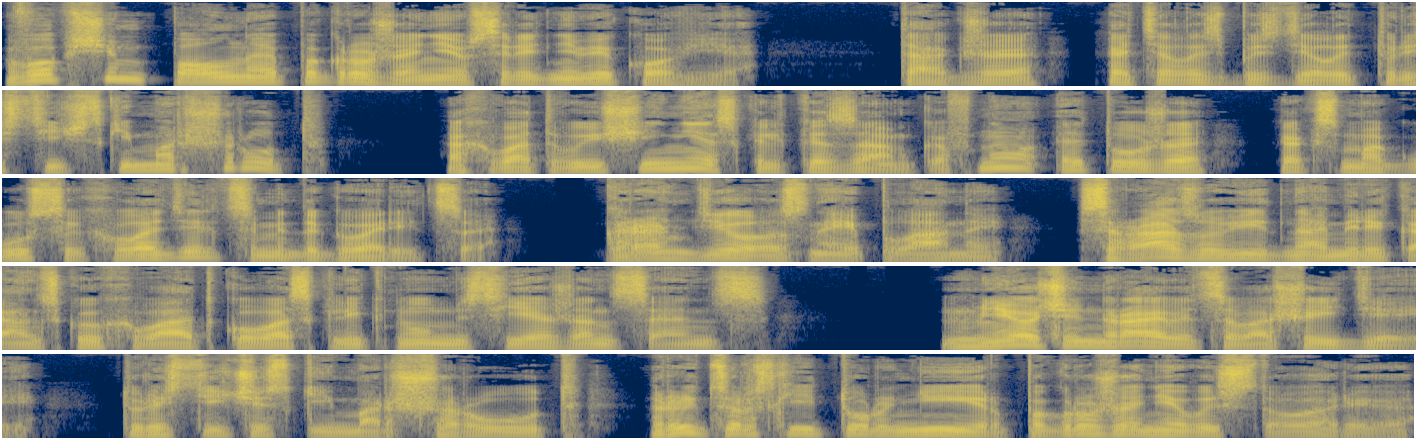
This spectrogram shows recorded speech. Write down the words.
В общем, полное погружение в Средневековье. Также хотелось бы сделать туристический маршрут, охватывающий несколько замков, но это уже как смогу с их владельцами договориться. «Грандиозные планы! Сразу видно американскую хватку!» — воскликнул месье Жансенс. «Мне очень нравятся ваши идеи. Туристический маршрут, рыцарский турнир, погружение в историю.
